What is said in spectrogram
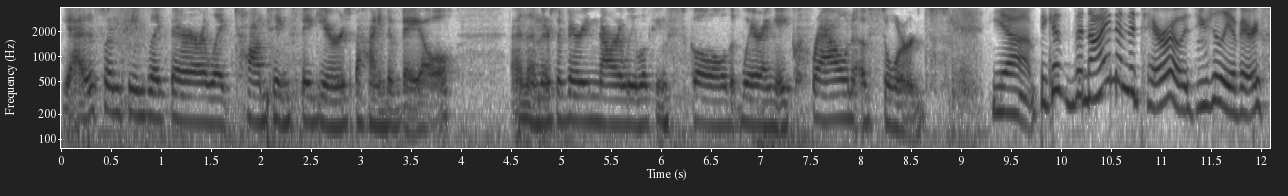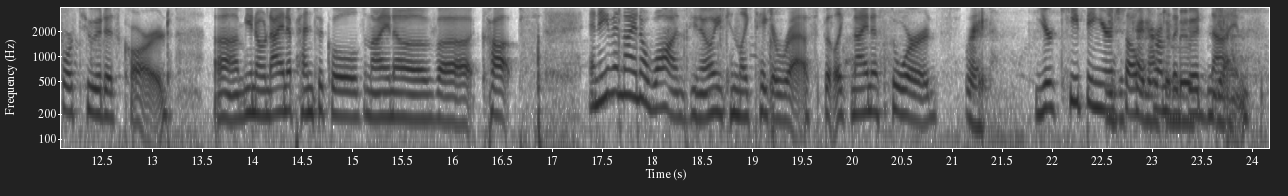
yeah, this one seems like there are like taunting figures behind a veil. And then there's a very gnarly looking skull wearing a crown of swords. Yeah, because the nine in the tarot is usually a very fortuitous card. Um, you know, nine of pentacles, nine of uh, cups, and even nine of wands. You know, you can like take a rest, but like nine of swords, right? You're keeping yourself you from the move, good nines. Yeah.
